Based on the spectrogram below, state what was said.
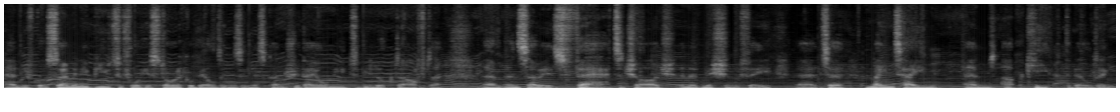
and we've got so many beautiful historical buildings in this country, they all need to be looked after. Um, and so it's fair to charge an admission fee uh, to maintain and upkeep the building.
